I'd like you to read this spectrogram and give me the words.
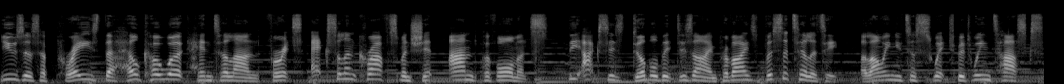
Users have praised the Helko Werk Hinterland for its excellent craftsmanship and performance. The Axe's double-bit design provides versatility, allowing you to switch between tasks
